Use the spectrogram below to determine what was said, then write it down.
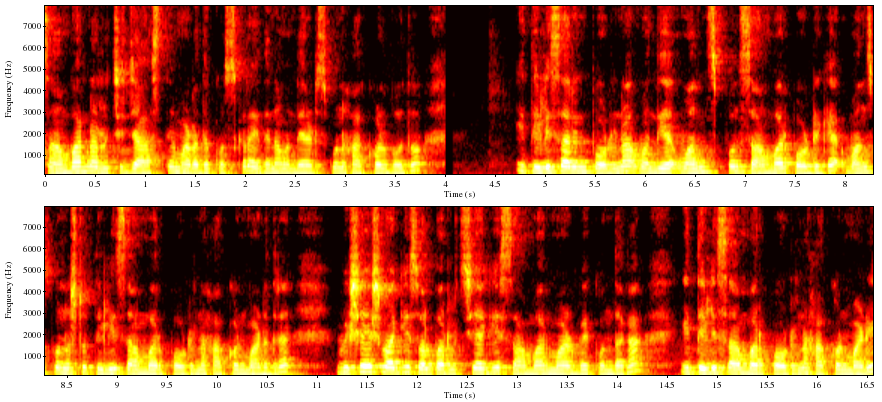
ಸಾಂಬಾರನ್ನ ರುಚಿ ಜಾಸ್ತಿ ಮಾಡೋದಕ್ಕೋಸ್ಕರ ಇದನ್ನು ಒಂದು ಎರಡು ಸ್ಪೂನ್ ಹಾಕ್ಕೊಳ್ಬೋದು ಈ ತಿಳಿ ಸಾರಿನ ಪೌಡ್ರನ್ನ ಒಂದು ಒಂದು ಸ್ಪೂನ್ ಸಾಂಬಾರು ಪೌಡ್ರಿಗೆ ಒಂದು ಸ್ಪೂನಷ್ಟು ತಿಳಿ ಸಾಂಬಾರು ಪೌಡ್ರನ್ನ ಹಾಕ್ಕೊಂಡು ಮಾಡಿದ್ರೆ ವಿಶೇಷವಾಗಿ ಸ್ವಲ್ಪ ರುಚಿಯಾಗಿ ಸಾಂಬಾರು ಮಾಡಬೇಕು ಅಂದಾಗ ಈ ತಿಳಿ ಸಾಂಬಾರು ಪೌಡ್ರನ್ನ ಹಾಕ್ಕೊಂಡು ಮಾಡಿ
